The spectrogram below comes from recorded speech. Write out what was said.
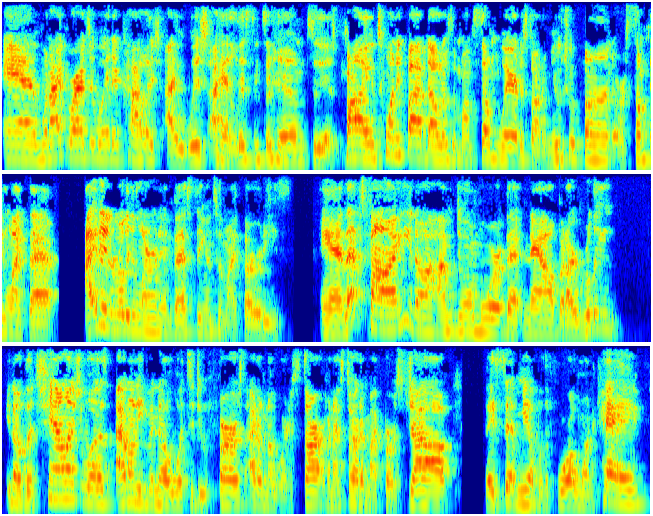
And when I graduated college, I wish I had listened to him to find $25 a month somewhere to start a mutual fund or something like that. I didn't really learn investing until my 30s. And that's fine. You know, I'm doing more of that now, but I really, you know, the challenge was I don't even know what to do first. I don't know where to start. When I started my first job, they set me up with a 401k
